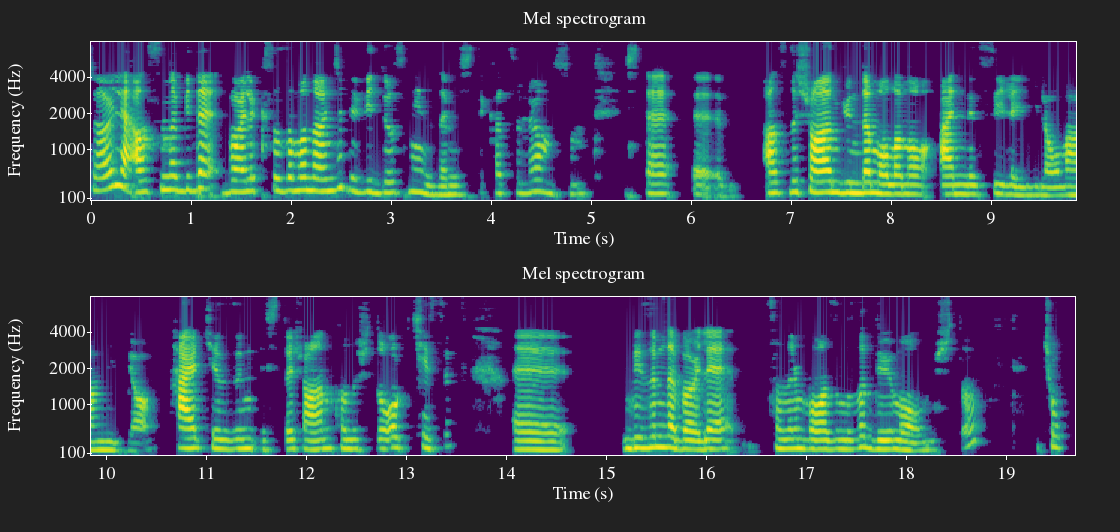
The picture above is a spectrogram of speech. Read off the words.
Şöyle aslında bir de böyle kısa zaman önce bir videosunu izlemiştik hatırlıyor musun? İşte e, aslında şu an gündem olan o annesiyle ilgili olan video. Herkesin işte şu an konuştuğu o kesit e, bizim de böyle sanırım boğazımızda düğüm olmuştu. Çok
